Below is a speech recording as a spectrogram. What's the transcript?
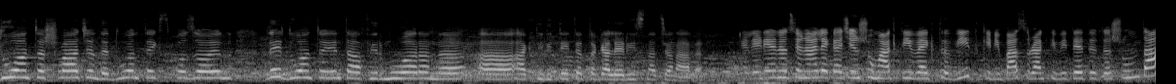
duan të shfaqen dhe duan të ekspozohen dhe duan të jenë të afirmuara në aktivitetet të Galerisë Nacionale. Galeria Nacionale ka qenë shumë aktive këtë vit, keni pasur aktivitete të shumta.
